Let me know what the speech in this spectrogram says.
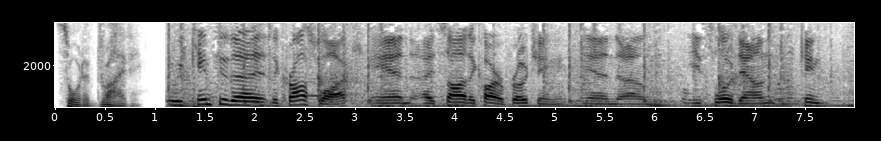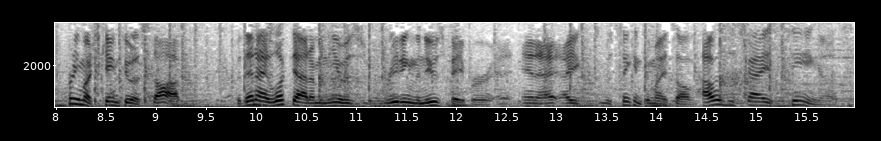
sort of driving? We came to the, the crosswalk and I saw the car approaching and um, he slowed down, came pretty much came to a stop. But then I looked at him and he was reading the newspaper and, I, I was thinking to myself, how is this guy seeing us?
